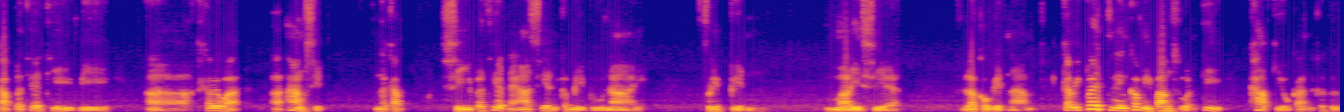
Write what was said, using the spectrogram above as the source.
กับประเทศที่มีเขาเรียกว่าอ้างสิทธิ์นะครับสี่ประเทศในอาเซียนก็มีบรูไนฟิลิปปินส์มาเลเซีย แล้วก็เวียดนาม กับอีกประเทศหนึ่งก็มีบางส่วนที่คาบเกี่ยวกันก็คือ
